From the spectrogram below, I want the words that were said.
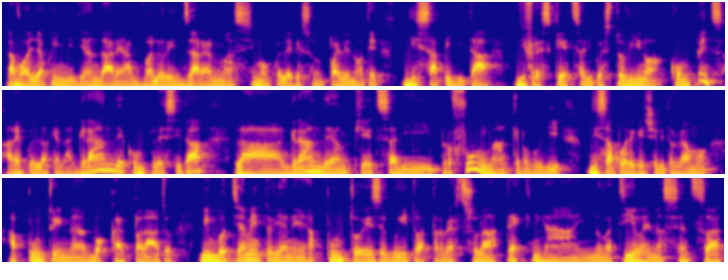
La voglia quindi di andare a valorizzare al massimo quelle che sono poi le note di sapidità, di freschezza di questo vino, a compensare quella che è la grande complessità, la grande ampiezza di profumi, ma anche proprio di, di sapore che ci ritroviamo appunto in bocca al palato. L'imbottigliamento viene appunto eseguito attraverso la tecnica innovativa in assenza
